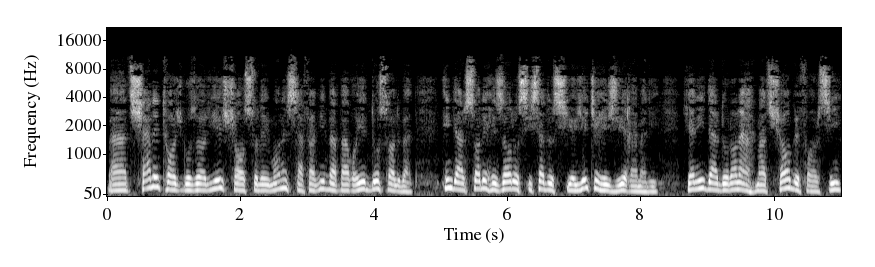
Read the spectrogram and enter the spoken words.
بعد شر تاجگذاری شاه سلیمان صفوی و بقای دو سال بعد. این در سال 1331 هجری قمری. یعنی در دوران احمد شاه به فارسی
